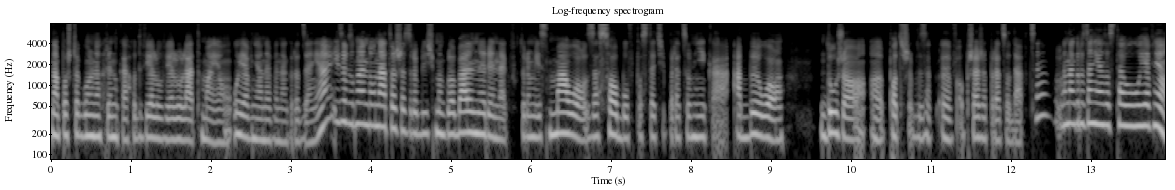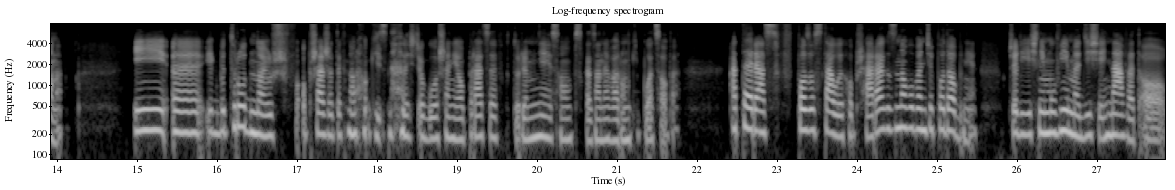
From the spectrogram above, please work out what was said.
na poszczególnych rynkach od wielu, wielu lat mają ujawnione wynagrodzenia i ze względu na to, że zrobiliśmy globalny rynek, w którym jest mało zasobów w postaci pracownika, a było dużo e, potrzeb w obszarze pracodawcy, wynagrodzenia zostały ujawnione. I e, jakby trudno już w obszarze technologii znaleźć ogłoszenie o pracę, w którym nie są wskazane warunki płacowe. A teraz w pozostałych obszarach znowu będzie podobnie. Czyli jeśli mówimy dzisiaj nawet o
